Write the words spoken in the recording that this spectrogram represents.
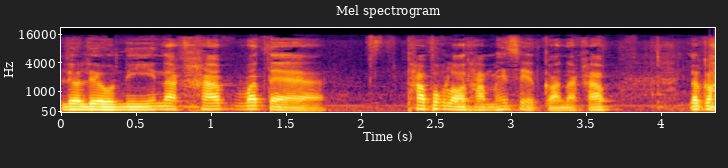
เร็วๆนี้นะครับ ว่าแต่ถ้าพวกเราทำให้เสร็จก่อนนะครับ แล้วก็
